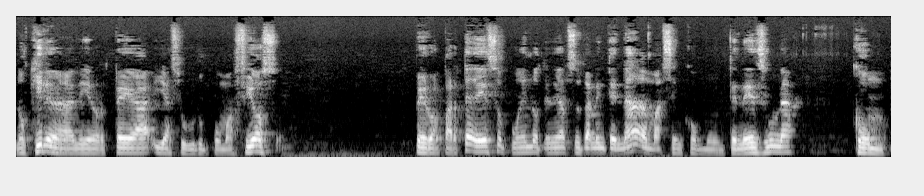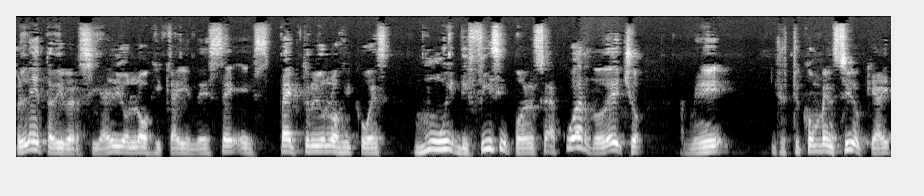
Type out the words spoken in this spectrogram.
No quieren a Daniel Ortega y a su grupo mafioso. Pero aparte de eso, pueden no tener absolutamente nada más en común. Tenés una completa diversidad ideológica y en ese espectro ideológico es muy difícil ponerse de acuerdo. De hecho, a mí yo estoy convencido que hay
